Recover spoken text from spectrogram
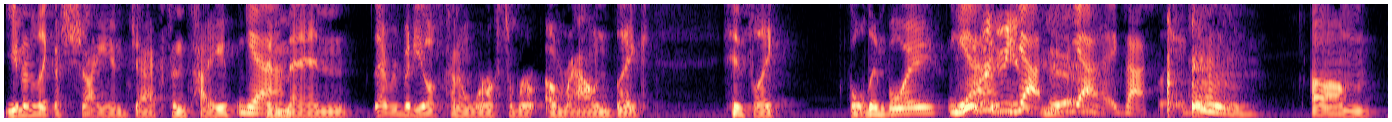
You know, like a Cheyenne Jackson type. Yeah. and then everybody else kind of works ar- around like his like golden boy. You know Yeah. I mean? Yes. Yeah. Yeah. Exactly. Um,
